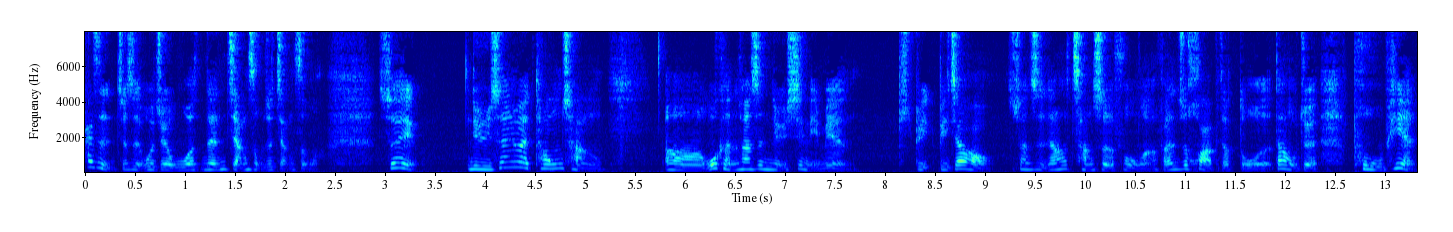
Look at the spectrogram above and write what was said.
开始就是我觉得我能讲什么就讲什么。所以女生因为通常，呃，我可能算是女性里面比比较算是，然后长舌妇嘛，反正就话比较多的。但我觉得普遍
